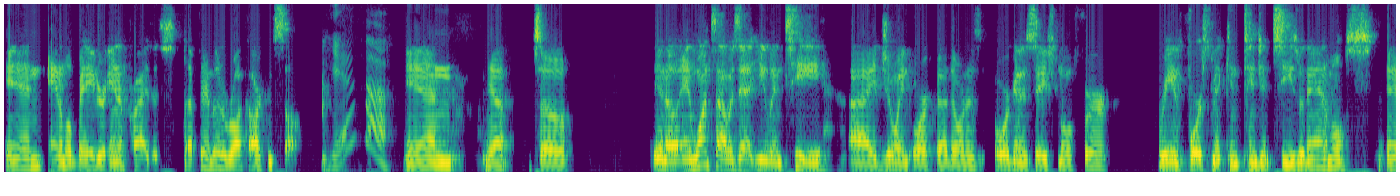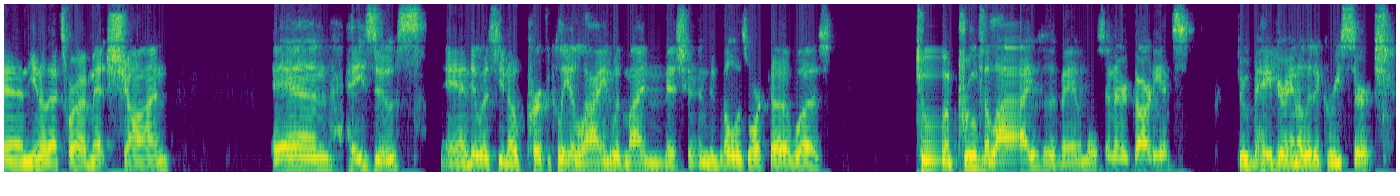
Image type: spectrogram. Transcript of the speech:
and Animal Behavior Enterprises up there in Little Rock, Arkansas. Yeah. And yeah, so you know, and once I was at UNT, I joined ORCA, the Organizational for Reinforcement Contingencies with Animals. And, you know, that's where I met Sean and Jesus. And it was, you know, perfectly aligned with my mission. The goal of ORCA was to improve the lives of animals and their guardians through behavior analytic research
